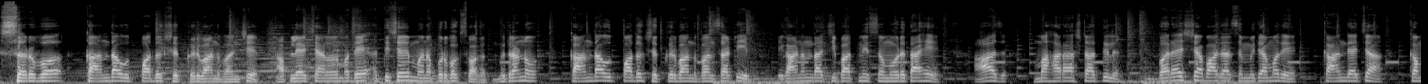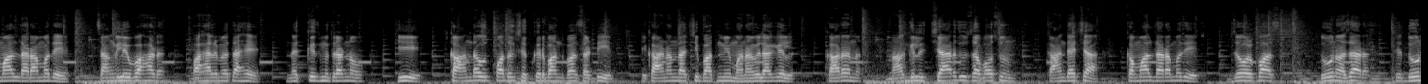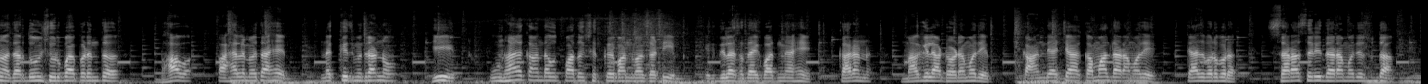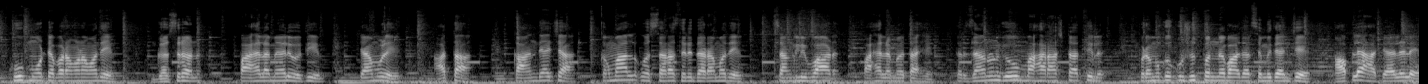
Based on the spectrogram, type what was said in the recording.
सर्व कांदा उत्पादक शेतकरी बांधवांचे आपल्या या चॅनलमध्ये अतिशय मनपूर्वक स्वागत. मित्रांनो कांदा उत्पादक शेतकरी बांधवांसाठी एक आनंदाची बातमी समोर येत आहे. आज महाराष्ट्रातील बऱ्याचशा बाजार समित्यामध्ये कांद्याच्या कमाल दरामध्ये चांगली वाढ पाहायला मिळत आहे. नक्कीच मित्रांनो ही कांदा उत्पादक शेतकरी बांधवांसाठी एक आनंदाची बातमी म्हणावी लागेल. कारण मागील चार दिवसापासून कांद्याच्या कमाल दरामध्ये जवळपास दोन हजार ते दोन हजार दोनशे रुपयापर्यंत भाव पाहायला मिळत आहे नक्कीच मित्रांनो ही उन्हाळ कांदा उत्पादक शेतकरी बांधवांसाठी एक दिलासादायक बातमी आहे. कारण मागील आठवड्यामध्ये कांद्याच्या कमाल दरामध्ये त्याचबरोबर सरासरी दरामध्ये सुद्धा खूप मोठ्या प्रमाणामध्ये घसरण पाहायला मिळाली होती. त्यामुळे आता कांद्याच्या कमाल व सरासरी दरामध्ये चांगली वाढ पाहायला मिळत आहे. तर जाणून घेऊ महाराष्ट्रातील प्रमुख कृषी उत्पन्न बाजार समित्यांचे आपल्या हाती आलेले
